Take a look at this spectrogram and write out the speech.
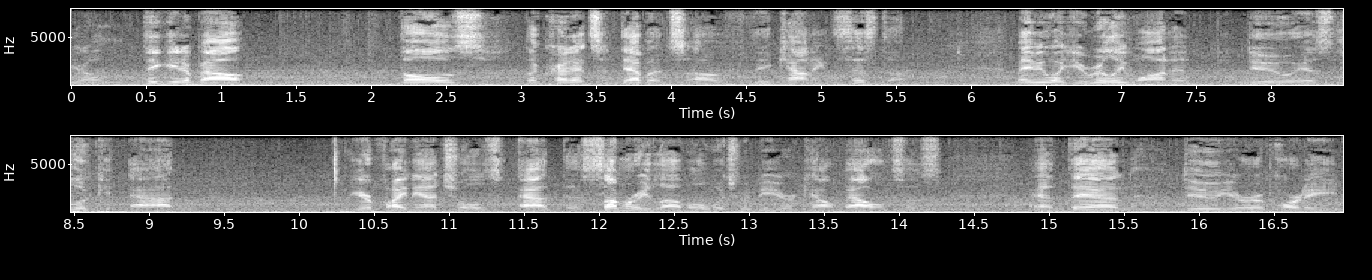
you know thinking about those the credits and debits of the accounting system. Maybe what you really want to do is look at your financials at the summary level, which would be your account balances, and then do your reporting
